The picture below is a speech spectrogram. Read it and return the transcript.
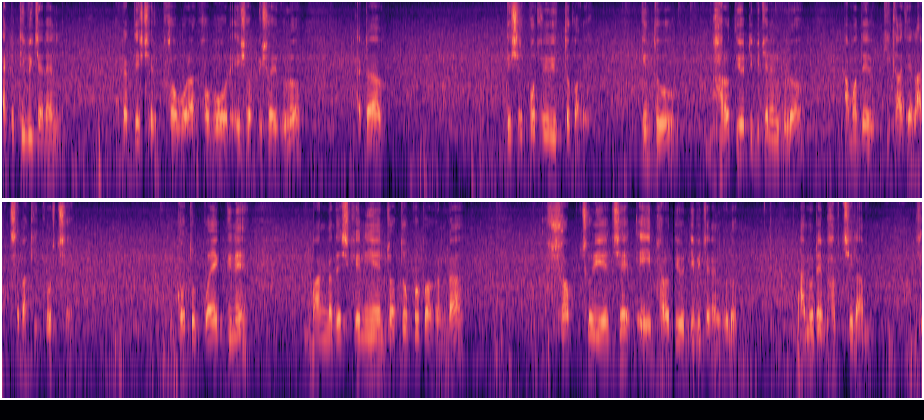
একটা টিভি চ্যানেল, একটা দেশের খবরাখবর, এইসব বিষয়গুলো একটা দেশের প্রতিনিধিত্ব করে। কিন্তু ভারতীয় টিভি চ্যানেলগুলো আমাদের কি কাজে লাগছে বা কি করছে? গত কয়েকদিনে বাংলাদেশকে নিয়ে যত প্রপাগান্ডা, সব ছড়িয়েছে এই ভারতীয় টিভি চ্যানেলগুলো। আমি ওটাই ভাবছিলাম যে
